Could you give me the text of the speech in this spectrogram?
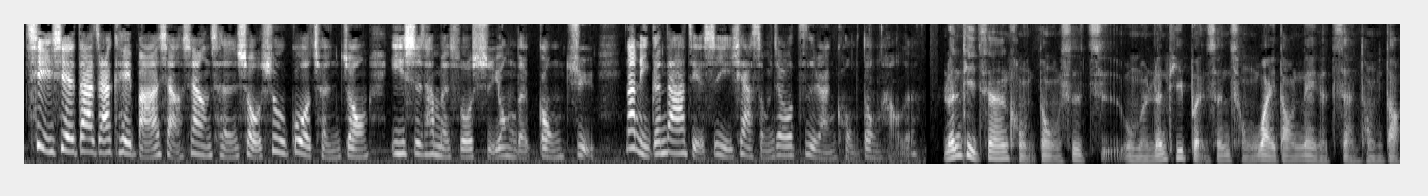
器械大家可以把它想象成手术过程中医师他们所使用的工具。那你跟大家解释一下，什么叫做自然孔洞好了？人体自然孔洞是指我们人体本身从外到内的自然通道。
